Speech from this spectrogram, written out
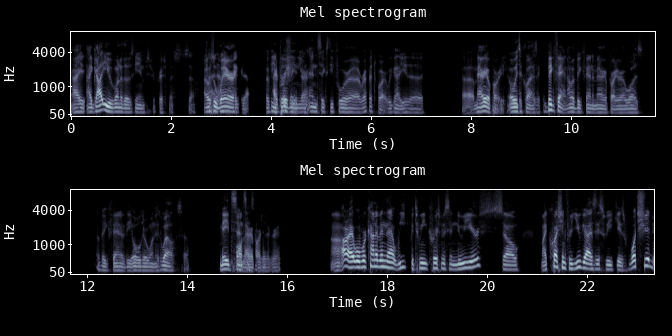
I I got you one of those games for Christmas, so I was I know, aware of you building your that. N64 uh, repertoire. We got you the uh, Mario Party, always a classic. Big fan. I'm a big fan of Mario Party, or I was a big fan of the older one as well. So made sense. All. Mario Parties are great. Uh, all right. Well, we're kind of in that week between Christmas and New Year's. So my question for you guys this week is: What should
